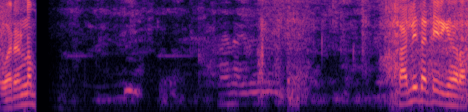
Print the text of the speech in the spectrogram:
ഒരെണ്ണം. കല്ലി തട്ടിയിരിക്കുന്നടാ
